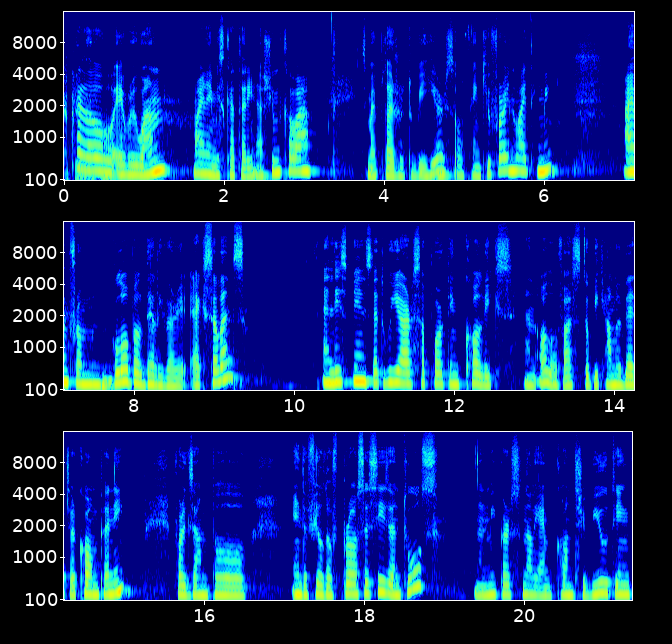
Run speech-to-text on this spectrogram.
Hello, everyone. My name is Katarina Shimkova. It's my pleasure to be here, so thank you for inviting me. I'm from Global Delivery Excellence, and this means that we are supporting colleagues and all of us to become a better company. For example, in the field of processes and tools. And me personally, I'm contributing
